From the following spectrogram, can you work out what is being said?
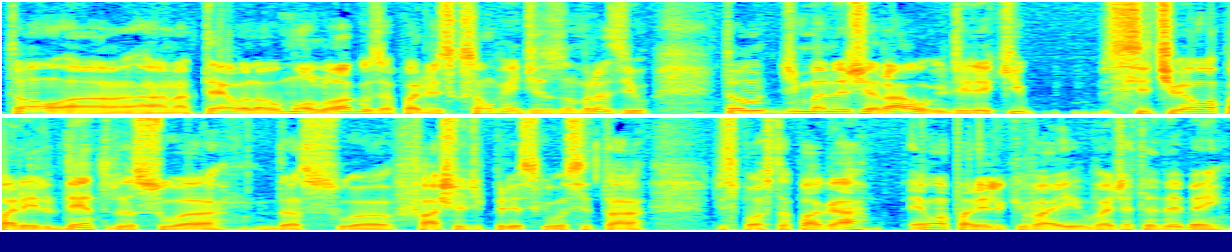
Então a, a Anatel ela homologa os aparelhos que são vendidos no Brasil. Então, de maneira geral, eu diria que se tiver um aparelho dentro da sua, da sua faixa de preço que você está disposto a pagar, é um aparelho que vai, vai te atender bem.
